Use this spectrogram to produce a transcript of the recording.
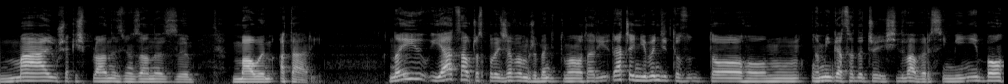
ma już jakieś plany związane z małym Atari. No i ja cały czas podejrzewam, że będzie to mało Atari. Raczej nie będzie to, to um, Amiga CD32 wersji mini, bo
